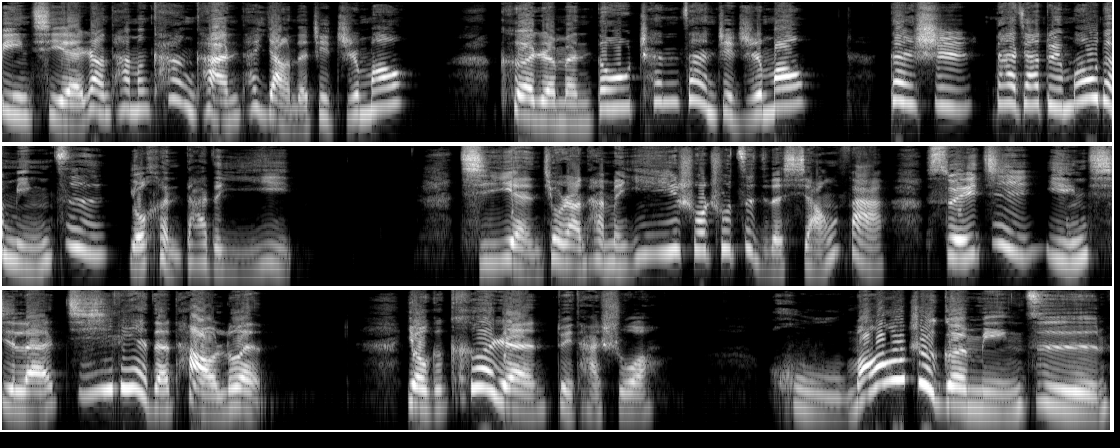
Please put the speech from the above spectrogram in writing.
并且让他们看看他养的这只猫，客人们都称赞这只猫，但是大家对猫的名字有很大的疑义。起眼就让他们一一说出自己的想法，随即引起了激烈的讨论。有个客人对他说：“虎猫这个名字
